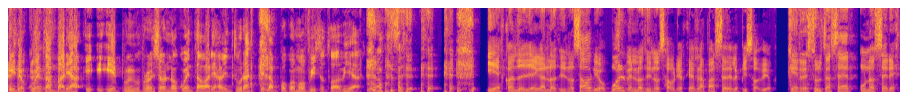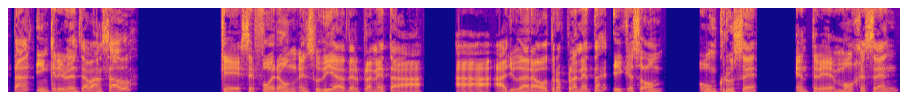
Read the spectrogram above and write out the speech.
Y nos cuentan varias. Y, el mismo profesor nos cuenta varias aventuras que tampoco hemos visto todavía. y es cuando llegan los dinosaurios. Vuelven los dinosaurios, que es la base del episodio. Que resulta ser unos seres tan increíblemente avanzados que se fueron en su día del planeta a, ayudar a otros planetas y que son un cruce entre monjes zen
